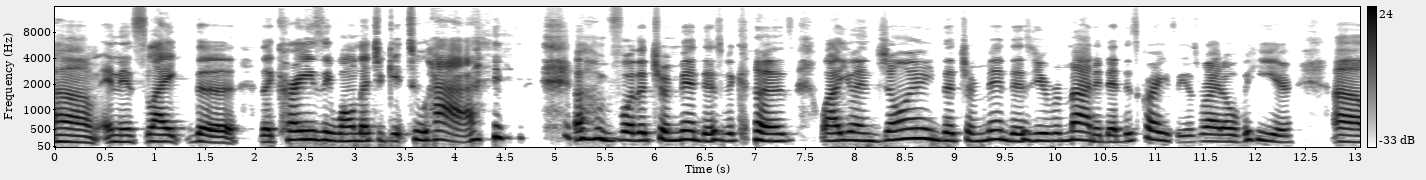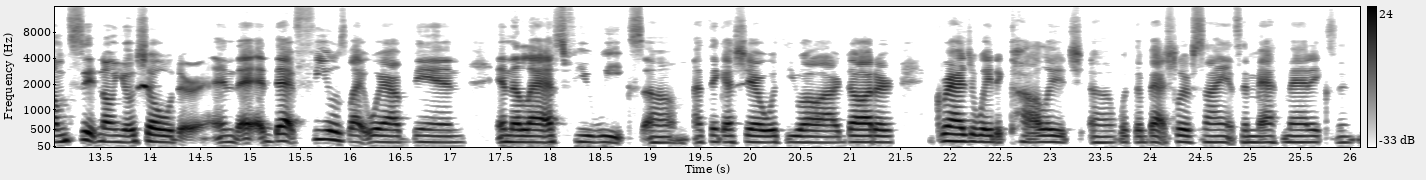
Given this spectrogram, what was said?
um and it's like the the crazy won't let you get too high um, for the tremendous because while you're enjoying the tremendous, you're reminded that this crazy is right over here, um, sitting on your shoulder, and that, that feels like where I've been in the last few weeks. Um, I think I share with you all our daughter graduated college uh, with a Bachelor of Science in Mathematics, and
